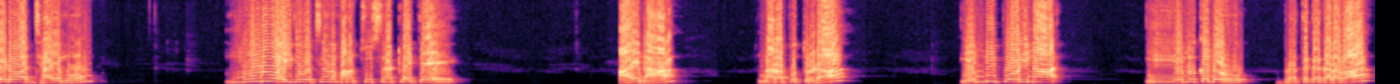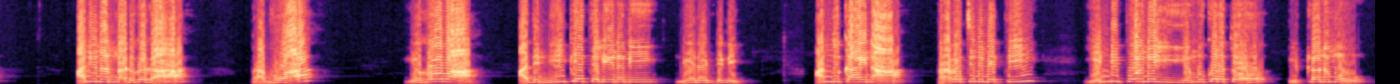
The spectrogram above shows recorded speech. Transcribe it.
ఏడో అధ్యాయము మూడు ఐదు వచనాలు మనం చూసినట్లయితే ఆయన నరపుత్రుడా ఎండిపోయిన ఈ ఎముకలు బ్రతకగలవా అని నన్ను అడుగగా ప్రభువా యహోవా అది నీకే తెలియనని నేనంటిని. అందుకాయన ప్రవచనమెత్తి ఎండిపోయిన ఈ ఎముకలతో ఇట్లనము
